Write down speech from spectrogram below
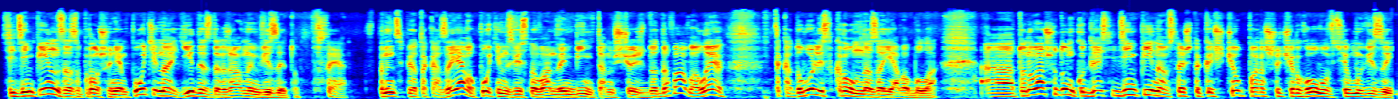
Сі Цзіньпін за запрошенням Путіна їде з державним візитом. Все. Принципі, така заява. Потім, звісно, Ван Венбінь там щось додавав, але така доволі скромна заява була. А, то на вашу думку, для Сі Цзіньпіна все ж таки, що першочергово в цьому візиті?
